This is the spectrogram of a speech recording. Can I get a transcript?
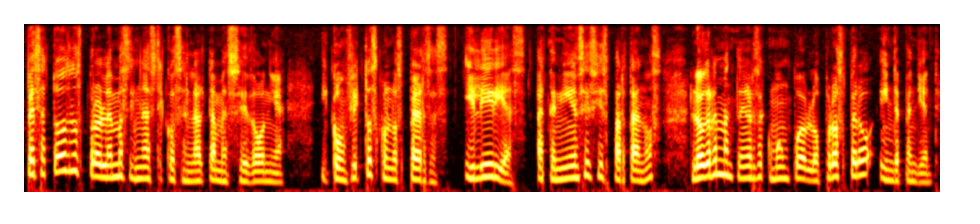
Pese a todos los problemas dinásticos en la Alta Macedonia y conflictos con los persas, ilirias, atenienses y espartanos, logran mantenerse como un pueblo próspero e independiente.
